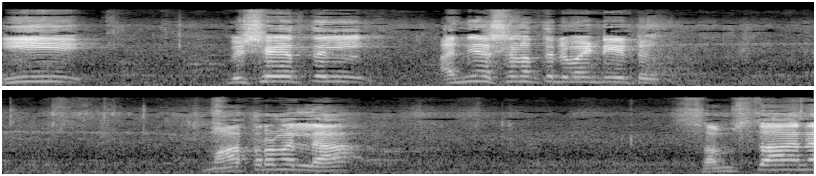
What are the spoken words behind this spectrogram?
ഈ വിഷയത്തിൽ അന്വേഷണത്തിന് വേണ്ടിയിട്ട്. മാത്രമല്ല സംസ്ഥാന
